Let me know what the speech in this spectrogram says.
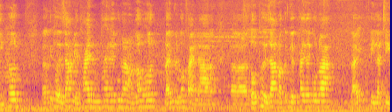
ít hơn. Cái thời gian để thay thay dây cu loa nó lâu hơn. Đấy mình không phải là uh, tốn thời gian vào cái việc thay dây cu loa. Đấy thì là chỉ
